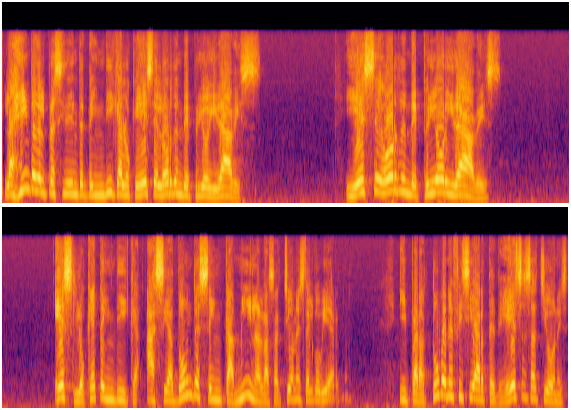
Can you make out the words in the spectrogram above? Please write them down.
la agenda del presidente te indica lo que es el orden de prioridades. Y ese orden de prioridades es lo que te indica hacia dónde se encaminan las acciones del gobierno. Y para tú beneficiarte de esas acciones,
